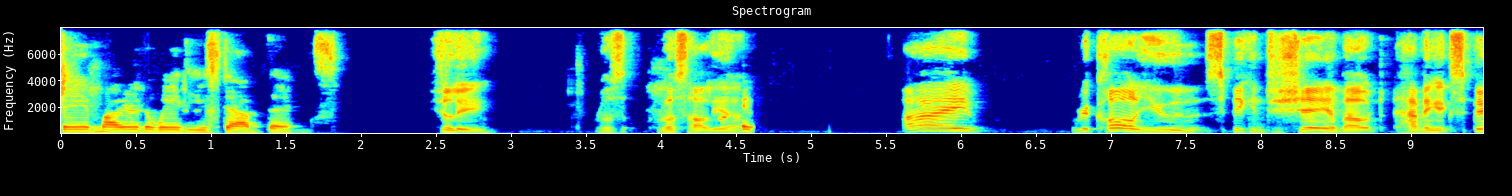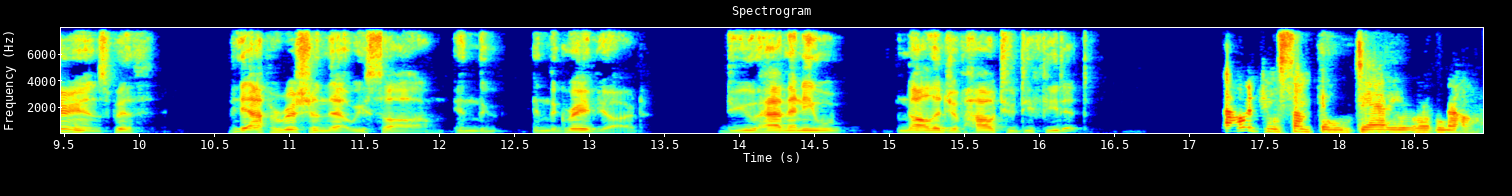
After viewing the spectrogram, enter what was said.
they admire the way that you stab things. Actually, Ros- Rosalia, I recall you speaking to Shay about having experience with the apparition that we saw in the in the graveyard. Do you have any knowledge of how to defeat it? That would be something Danny would know.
